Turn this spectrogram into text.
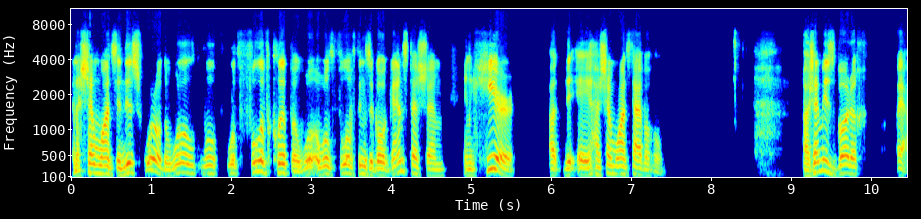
And Hashem wants in this world, a world, world, world full of klippa, a world, full of things that go against Hashem. And here, uh, the, uh, Hashem wants to have a home. Hashem is baruch. Yeah,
